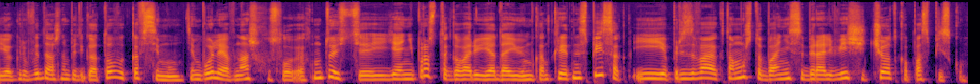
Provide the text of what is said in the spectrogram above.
я говорю, вы должны быть готовы ко всему, тем более в наших условиях. Ну, то есть э, я не просто говорю, я даю им конкретный список и призываю к тому, чтобы они собирали вещи четко по списку.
